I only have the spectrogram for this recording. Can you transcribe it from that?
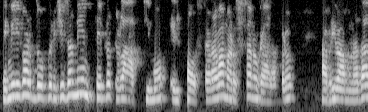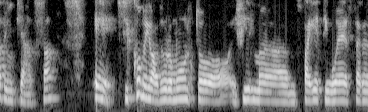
E mi ricordo precisamente proprio l'attimo e il posto. Eravamo a Rossano Calabro, aprivamo una data in piazza e siccome io adoro molto i film eh, spaghetti western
